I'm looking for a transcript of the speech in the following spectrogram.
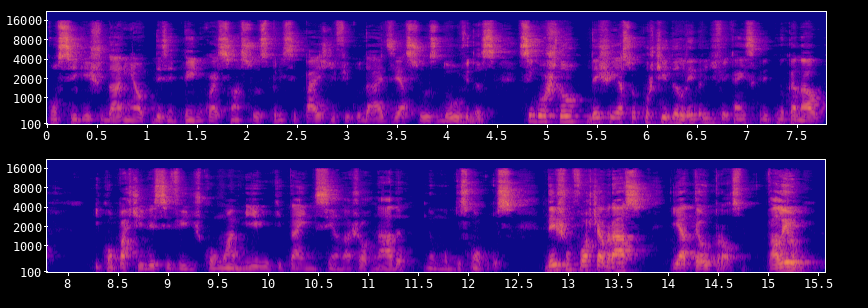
consiga estudar em alto desempenho, quais são as suas principais dificuldades e as suas dúvidas. Se gostou, deixa aí a sua curtida, lembre de ficar inscrito no canal e compartilhe esse vídeo com um amigo que está iniciando a jornada no mundo dos concursos. Deixa um forte abraço e até o próximo. Valeu!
